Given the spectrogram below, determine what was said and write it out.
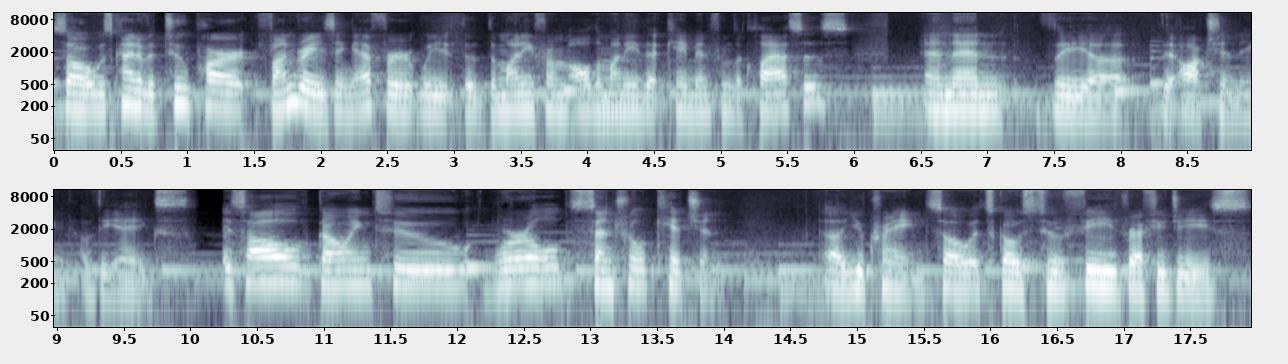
So it was kind of a two-part fundraising effort. We, the, the, money from all the money that came in from the classes, and then the, uh, the auctioning of the eggs. It's all going to World Central Kitchen, uh, Ukraine. So it goes to feed refugees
